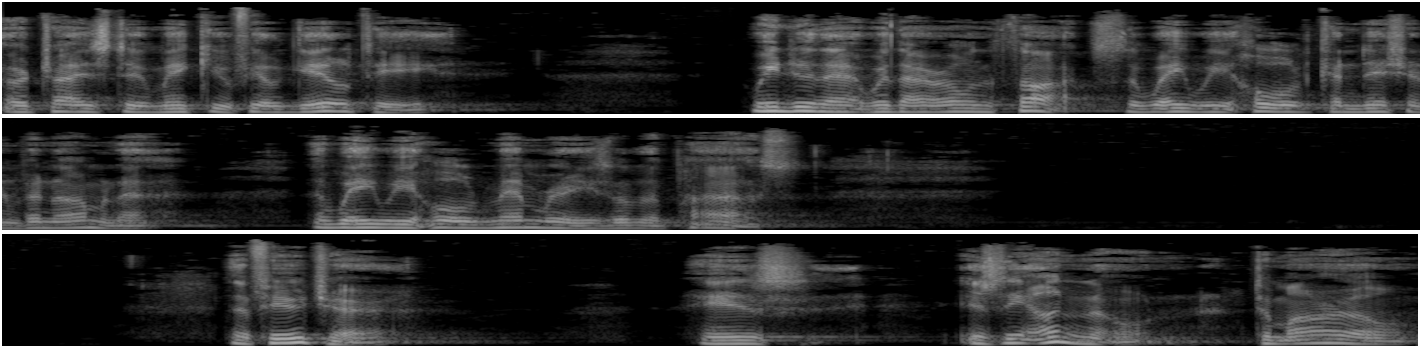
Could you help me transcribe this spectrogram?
or tries to make you feel guilty. We do that with our own thoughts, the way we hold conditioned phenomena, the way we hold memories of the past. The future is, is the unknown. Tomorrow,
